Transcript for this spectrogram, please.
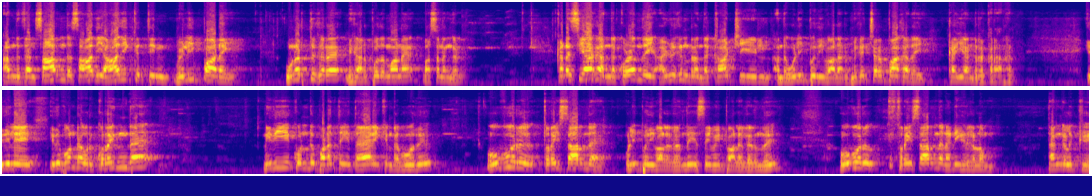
அந்த தன் சார்ந்த சாதி ஆதிக்கத்தின் வெளிப்பாடை உணர்த்துகிற மிக அற்புதமான வசனங்கள். கடைசியாக அந்த குழந்தை அழுகின்ற அந்த காட்சியில் அந்த ஒளிப்பதிவாளர் மிகச்சிறப்பாக அதை கையாண்டிருக்கிறார்கள். இதிலே இது போன்ற ஒரு குறைந்த நிதியை கொண்டு படத்தை தயாரிக்கின்ற போது ஒவ்வொரு துறை சார்ந்த ஒளிப்பதிவாளரிலிருந்து இசையமைப்பாளரிலிருந்து ஒவ்வொரு துறை சார்ந்த நடிகர்களும் தங்களுக்கு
